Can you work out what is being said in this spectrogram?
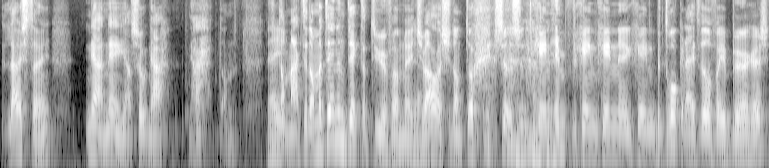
luister. Ja, nee, ja, zo, ja, ja, dan, Nee. dan maakt er dan meteen een dictatuur van, weet je Ja. wel. Als je dan toch zo, zo- geen, geen, geen, eh, geen betrokkenheid wil van je burgers,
